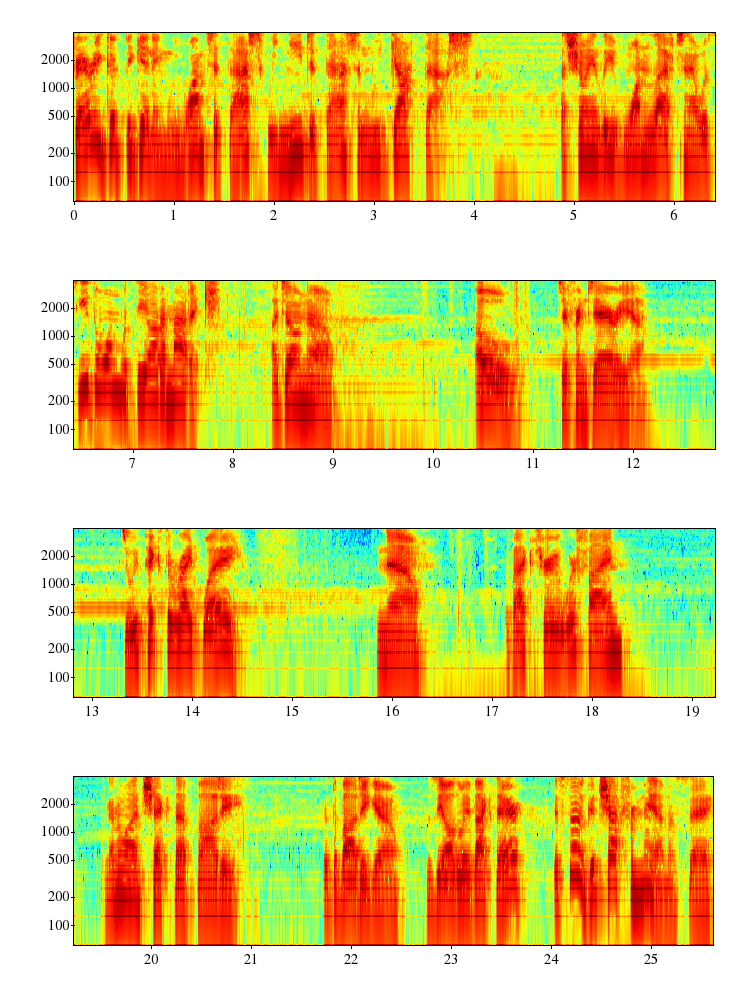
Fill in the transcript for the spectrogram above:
Very good beginning. We wanted that, we needed that, and we got that. That should only leave one left. Now, was he the one with the automatic? I don't know. Oh, different area. Do we pick the right way? No. Go back through, we're fine. I'm gonna want to check that body. Where'd the body go? Was he all the way back there? If so, good shot from me, I must say.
